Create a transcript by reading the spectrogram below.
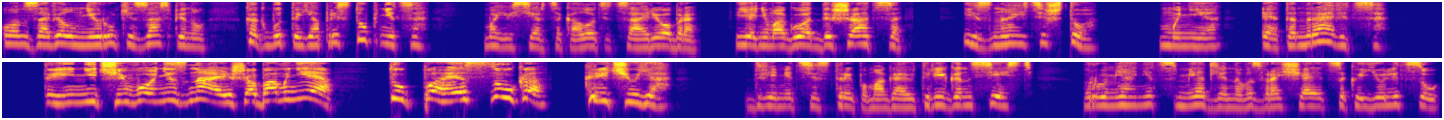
Он завел мне руки за спину, как будто я преступница. Мое сердце колотится о ребра, я не могу отдышаться. И знаете что? Мне это нравится. «Ты ничего не знаешь обо мне, тупая сука!» — кричу я. Две медсестры помогают Риган сесть. Румянец медленно возвращается к ее лицу.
